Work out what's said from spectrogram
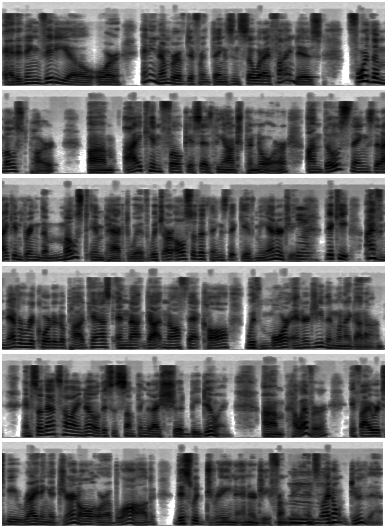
editing video or any number of different things. And so, what I find is, for the most part, um, I can focus as the entrepreneur on those things that I can bring the most impact with, which are also the things that give me energy. Yeah. Vicki, I've never recorded a podcast and not gotten off that call with more energy than when I got on. And so that's how I know this is something that I should be doing. Um, however, if I were to be writing a journal or a blog, this would drain energy from me. Mm-hmm. And so I mm-hmm. don't do that.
